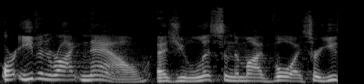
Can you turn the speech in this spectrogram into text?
Or even right now, as you listen to my voice, are you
